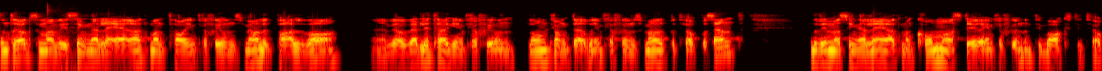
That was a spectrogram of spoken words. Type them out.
Sen tror jag också man vill signalera att man tar inflationsmålet på allvar. Eh, vi har väldigt hög inflation, långt, långt över inflationsmålet på 2% Då vill man signalera att man kommer att styra inflationen tillbaks till 2%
